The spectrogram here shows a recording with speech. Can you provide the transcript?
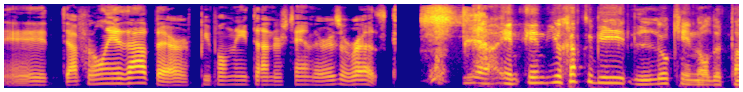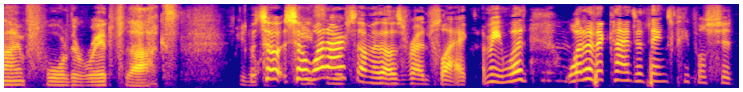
it definitely is out there. People need to understand there is a risk. Yeah, and, and you have to be looking all the time for the red flags. You know, So so what you- are some of those red flags? I mean, what what are the kinds of things people should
